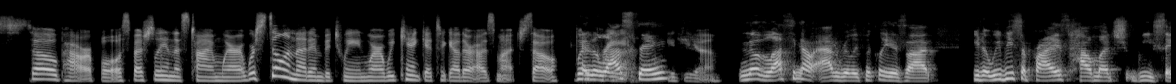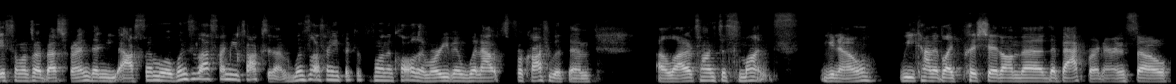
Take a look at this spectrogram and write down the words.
so powerful, especially in this time where we're still in that in between where we can't get together as much. So, and the last thing, idea. no, the last thing I'll add really quickly is that you know, we'd be surprised how much we say someone's our best friend. And you ask them, well, when's the last time you talked to them? When's the last time you picked up the phone and called them or even went out for coffee with them? A lot of times it's months, you know, we kind of like push it on the the back burner and so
